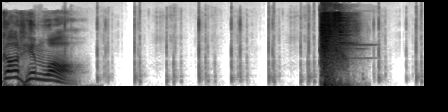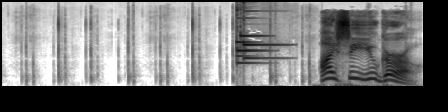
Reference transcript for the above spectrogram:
Got him lol. I see you girl.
